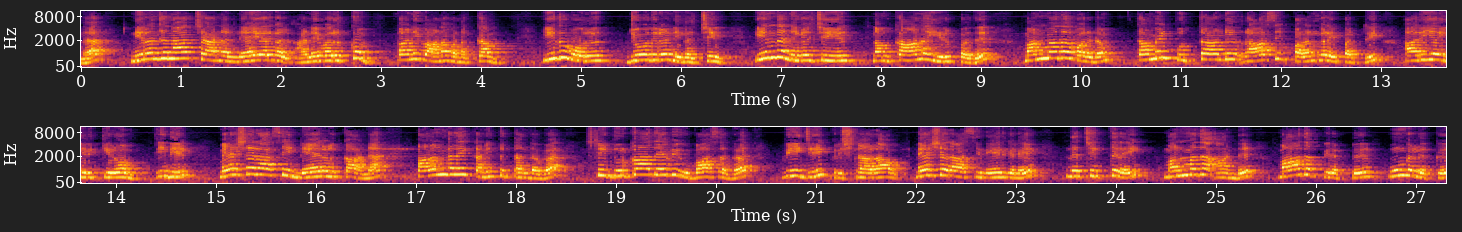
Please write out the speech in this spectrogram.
உள்ள நிரஞ்சனா சேனல் நேயர்கள் அனைவருக்கும் பணிவான வணக்கம். இது ஒரு ஜோதிட நிகழ்ச்சி. இந்த நிகழ்ச்சியில் நாம் காண இருப்பது மன்மத வருடம் தமிழ் புத்தாண்டு ராசி பலன்களை பற்றி அறிய இருக்கிறோம். இதில் மேஷராசி நேயர்களுக்கான பலன்களை கணித்து தந்தவர் ஸ்ரீ துர்காதேவி உபாசகர் விஜி கிருஷ்ணாராவ். மேஷராசி நேர்களே இந்த சித்திரை மன்மத ஆண்டு மாத பிறப்பு உங்களுக்கு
